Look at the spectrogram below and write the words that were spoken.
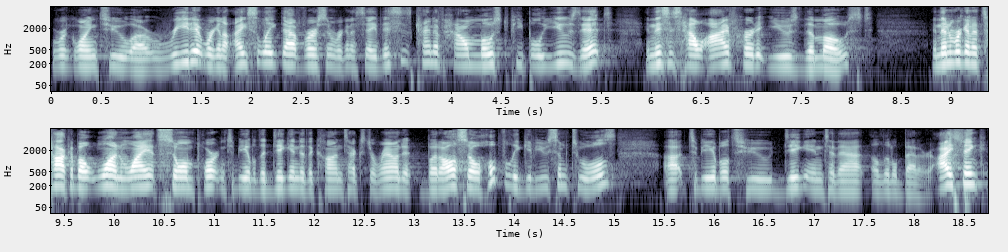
We're going to uh, read it, we're going to isolate that verse, and we're going to say, this is kind of how most people use it, and this is how I've heard it used the most. And then we're going to talk about one, why it's so important to be able to dig into the context around it, but also hopefully give you some tools uh, to be able to dig into that a little better. I think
